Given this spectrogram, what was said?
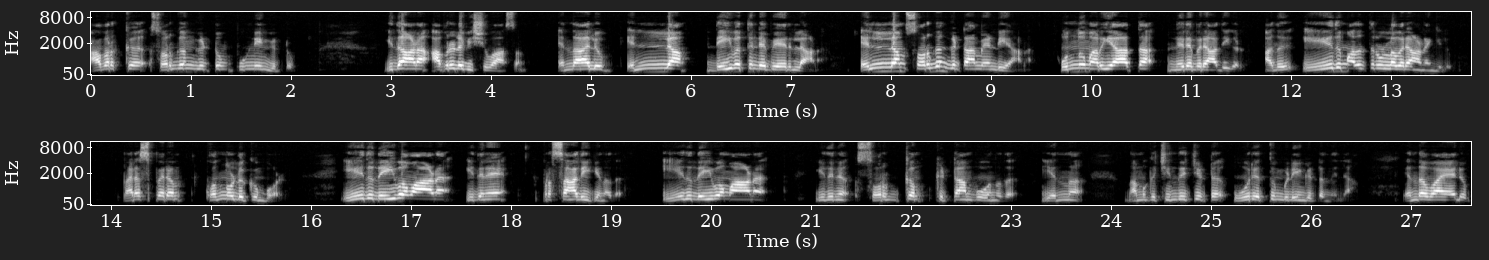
അവർക്ക് സ്വർഗം കിട്ടും പുണ്യം കിട്ടും. ഇതാണ് അവരുടെ വിശ്വാസം. എന്നാലും എല്ലാം ദൈവത്തിന്റെ പേരിലാണ്. എല്ലാം സ്വർഗം കിട്ടാൻ വേണ്ടിയാണ്. ഒന്നും അറിയാത്ത നിരപരാധികൾ. അത് ഏത് മതത്തിലുള്ളവരാണെങ്കിലും പരസ്പരം കൊന്നൊടുക്കുമ്പോൾ ഏത് ദൈവമാണ് ഇതിനെ പ്രസാദിക്കുന്നത്? ഏത് ദൈവമാണ് ഇതിന് സ്വർഗം കിട്ടാൻ പോകുന്നത് എന്ന് നമുക്ക് ചിന്തിച്ചിട്ട് ഒരെത്തും പിടിയും കിട്ടുന്നില്ല. എന്തായാലും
